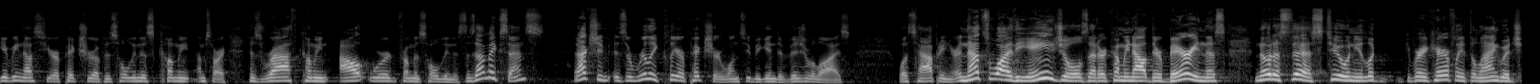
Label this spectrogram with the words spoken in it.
giving us here a picture of his holiness coming, I'm sorry, his wrath coming outward from his holiness. Does that make sense? It actually is a really clear picture once you begin to visualize what's happening here. And that's why the angels that are coming out, they're bearing this. Notice this, too, when you look very carefully at the language.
